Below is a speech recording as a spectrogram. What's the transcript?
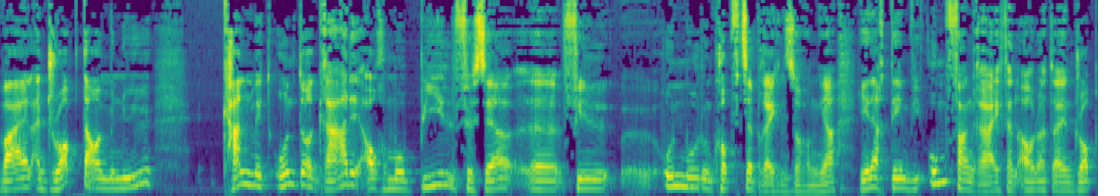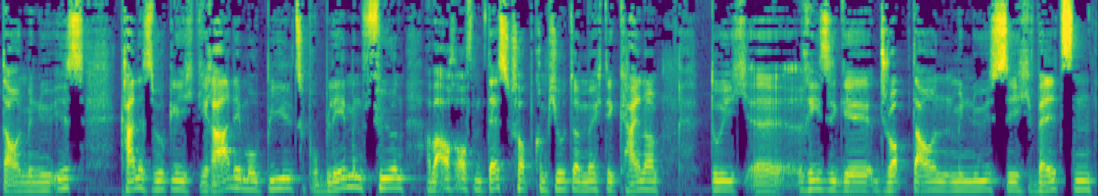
weil ein Dropdown-Menü kann mitunter gerade auch mobil für sehr äh, viel äh, Unmut und Kopfzerbrechen sorgen. Ja? Je nachdem, wie umfangreich dann auch noch dein Dropdown-Menü ist, kann es wirklich gerade mobil zu Problemen führen. Aber auch auf dem Desktop-Computer möchte keiner durch äh, riesige Dropdown-Menüs sich wälzen.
